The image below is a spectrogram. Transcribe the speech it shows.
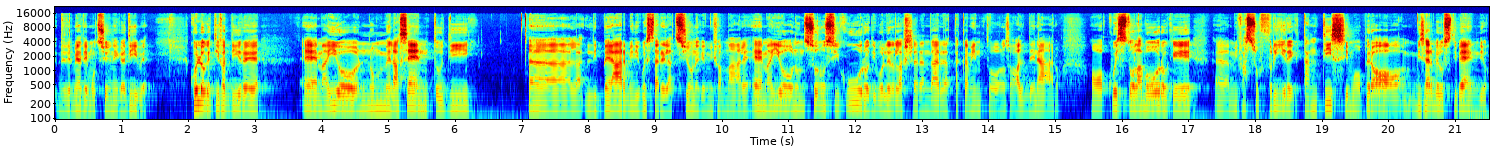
determinate emozioni negative. Quello che ti fa dire, eh, ma io non me la sento di la, liberarmi di questa relazione che mi fa male. Eh, ma io non sono sicuro di voler lasciare andare l'attaccamento, so, al denaro. Ho questo lavoro che uh, mi fa soffrire tantissimo, però mi serve lo stipendio.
